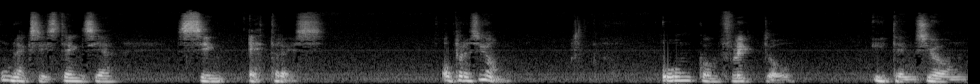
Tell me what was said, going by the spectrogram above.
una existencia sin estrés, opresión, un conflicto y tensión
